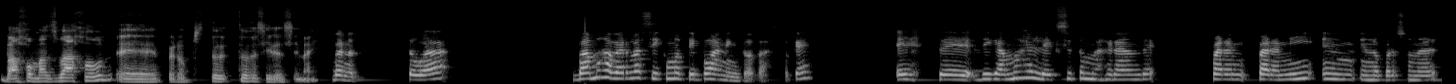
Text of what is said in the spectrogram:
bajo más bajo, eh, pero pues, tú, tú decides, Sinai. Bueno, vamos a verlo así como tipo anécdotas, ¿ok? Este, digamos, el éxito más grande para, para mí en, en lo personal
